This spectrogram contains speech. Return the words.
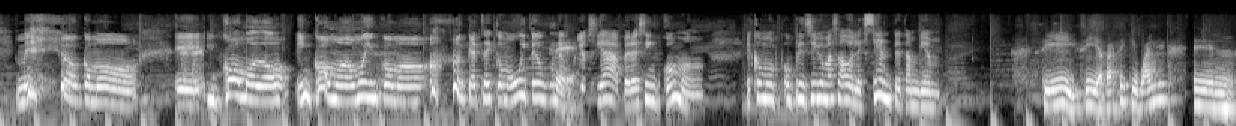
medio como eh, incómodo, incómodo, muy incómodo, ¿cachai? Como, uy, tengo una curiosidad, pero es incómodo. Es como un principio más adolescente también. Sí, sí, aparte que igual em,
